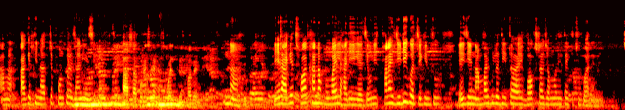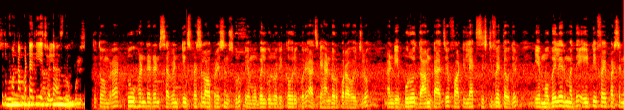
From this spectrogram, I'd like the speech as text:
আমরা আগের দিন রাত্রে ফোন করে জানিয়েছিল আশা করেছিলেন মোবাইল পাবেন? না এর আগে ছখানা মোবাইল হারিয়ে গেছে। উনি থানায় জিডি করছে কিন্তু এই যে নাম্বারগুলো দিতে হয় বক্সটা জমা দিতে কিছু করেনি। শুধু ফোন নাম্বারটা দিয়ে চলে আসতো তো আমরা two hundred and seventy special operations group এই মোবাইলগুলো রিকভারি করে আজকে হ্যান্ড ওভার করা হয়েছিল। অ্যান্ড এই পুরো দামটা আছে forty lakh sixty five thousand এই মোবাইলের মধ্যে এইটি ফাইভ পার্সেন্ট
